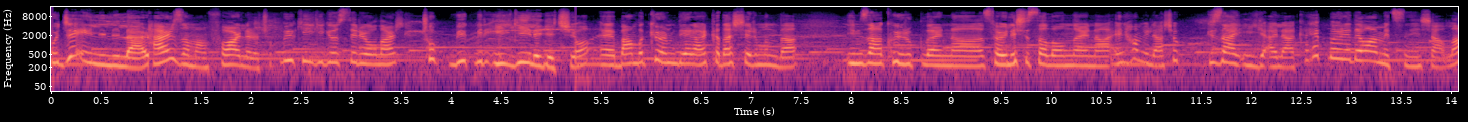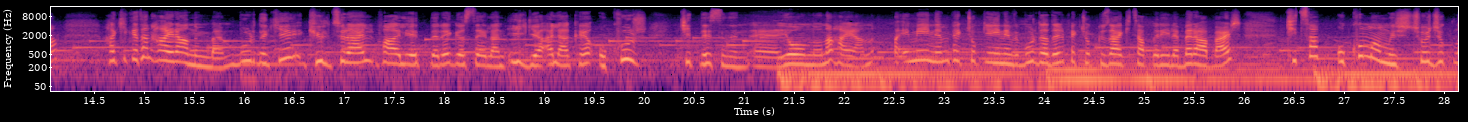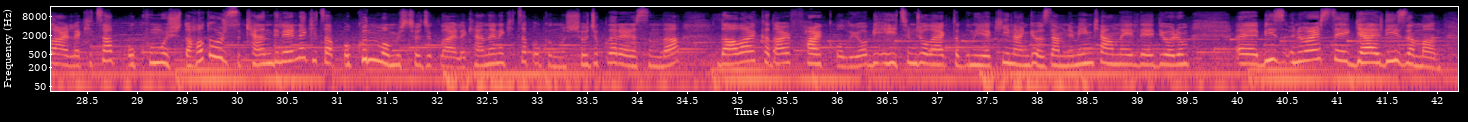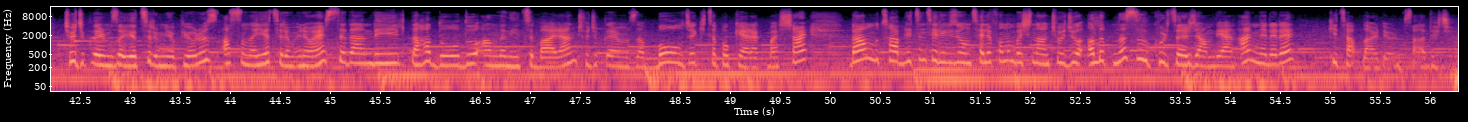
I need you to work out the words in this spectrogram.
Kocaelililer her zaman fuarlara çok büyük ilgi gösteriyorlar. Çok büyük bir ilgiyle geçiyor. Ee, Ben bakıyorum diğer arkadaşlarımın da imza kuyruklarına, söyleşi salonlarına. Elhamdülillah çok güzel ilgi alaka. Hep böyle devam etsin inşallah. Hakikaten hayranım ben. Buradaki kültürel faaliyetlere gösterilen ilgiye, alakaya, okur kitlesinin e, yoğunluğuna hayranım. Eminim pek çok yayın evi buradadır. Pek çok güzel kitaplarıyla beraber kitap okumamış çocuklarla kitap okumuş, daha doğrusu kendilerine kitap okunmamış çocuklarla, kendilerine kitap okunmuş çocuklar arasında dağlar kadar fark oluyor. Bir eğitimci olarak da bunu yakinen gözlemleme imkanı elde ediyorum. Ee, biz üniversiteye geldiği zaman çocuklarımıza yatırım yapıyoruz. Aslında yatırım üniversiteden değil, daha doğduğu andan itibaren çocuklarımıza bolca kitap okuyarak başlar. Ben bu tabletin, televizyonun, telefonun başından çocuğu alıp nasıl kurtaracağım diyen annelere kitaplar diyorum sadece.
